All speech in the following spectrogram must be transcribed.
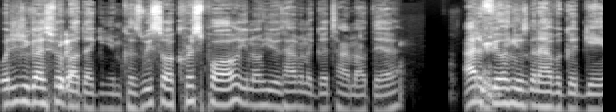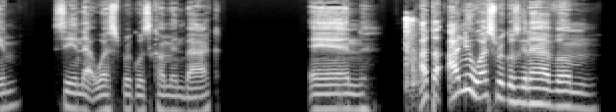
what did you guys feel about that game? Because we saw Chris Paul. You know, he was having a good time out there. I had a feeling he was gonna have a good game, seeing that Westbrook was coming back, and I thought I knew Westbrook was gonna have um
